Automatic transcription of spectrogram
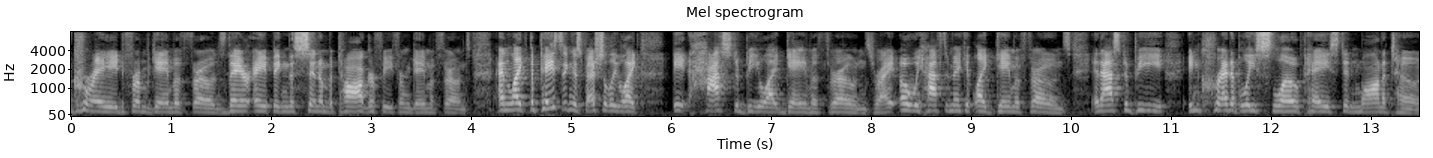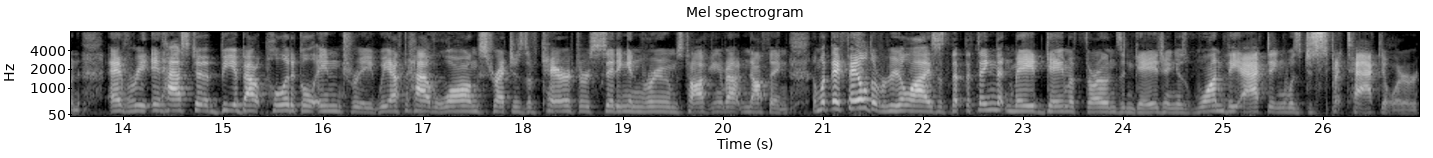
grade from Game of Thrones. They're aping the cinematography from Game of Thrones. And like the pacing especially like it has to be like Game of Thrones, right? Oh, we have to make it like Game of Thrones. It has to be incredibly slow paced and monotone. Every it has to be about political intrigue. We have to have long stretches of characters sitting in rooms talking about nothing. And what they fail to realize is that the thing that made Game of Thrones engaging is one the acting was just spectacular.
